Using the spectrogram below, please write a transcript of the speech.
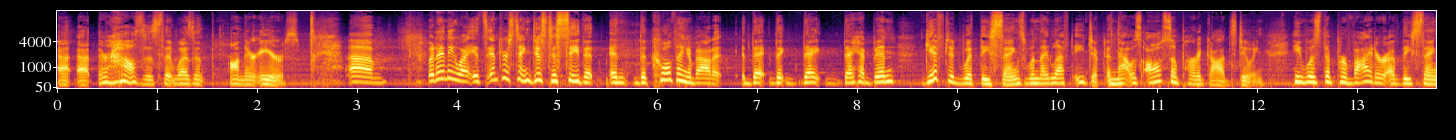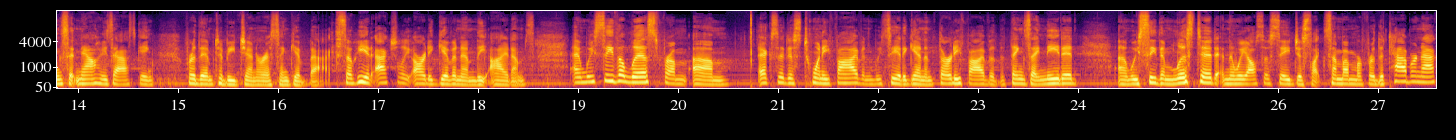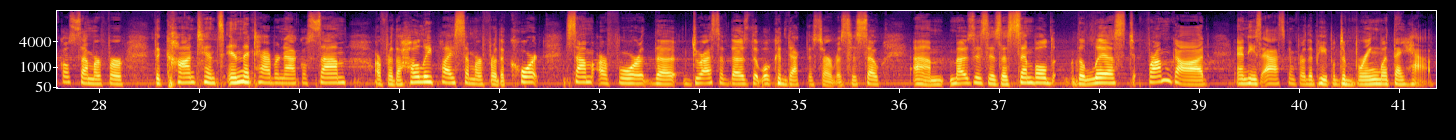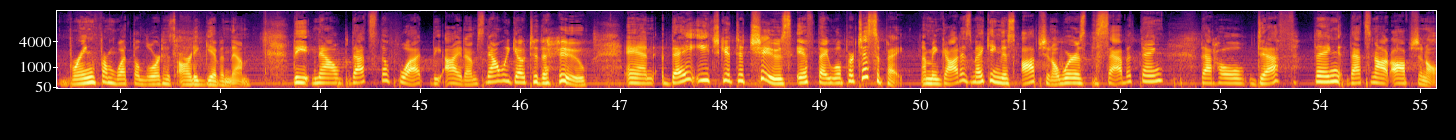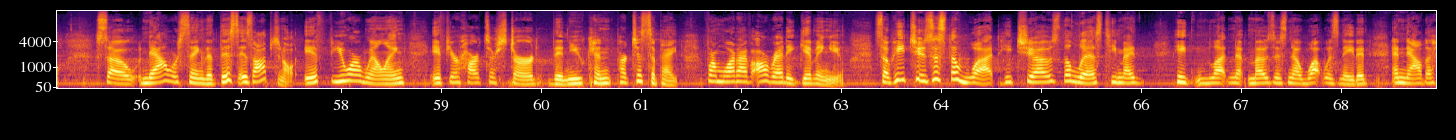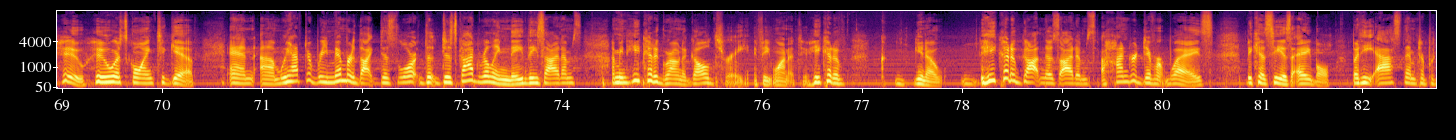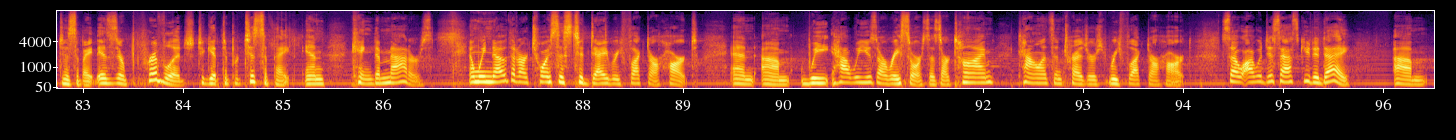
at, at, their houses that wasn't on their ears. Um, but anyway, it's interesting just to see that, and the cool thing about it, they, they, they, they had been gifted with these things when they left Egypt, and that was also part of God's doing. He was the provider of these things that now He's asking for them to be generous and give back. So He had actually already given them the items. And we see the list from. Um, Exodus 25, and we see it again in 35 of the things they needed. Uh, we see them listed, and then we also see just like some of them are for the tabernacle, some are for the contents in the tabernacle, some are for the holy place, some are for the court, some are for the dress of those that will conduct the services. So um, Moses has assembled the list from God, and he's asking for the people to bring what they have, bring from what the Lord has already given them. The, now, that's the what, the items. Now we go to the who, and they each get to choose if they will participate. I mean, God is making making this optional, whereas the Sabbath thing, that whole death thing, that's not optional. So now we're saying that this is optional. If you are willing, if your hearts are stirred, then you can participate from what I've already given you. So he chooses the what, he chose the list, he made he let Moses know what was needed, and now the who. Who is going to give? And um, we have to remember, like, does, Lord, does God really need these items? I mean, he could have grown a gold tree if he wanted to. He could have, you know, he could have gotten those items a hundred different ways because he is able. But he asked them to participate. It is their privilege to get to participate in Kingdom Matters. And we know that our choices today reflect our heart, and um, we how we use our resources, our time, talents, and treasures reflect our heart. So I would just ask you today um,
